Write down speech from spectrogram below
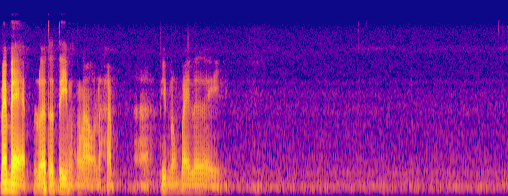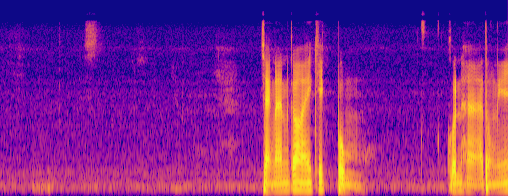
แม่แบบหรือตัวตีมของเรานะครับพิมพ์ลงไปเลย จากนั้นก็ให้คลิกปุ่มค้นหาตรงนี้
